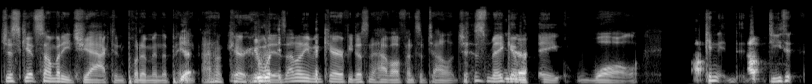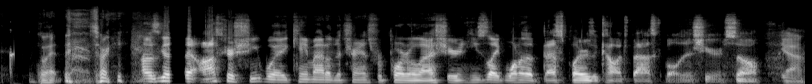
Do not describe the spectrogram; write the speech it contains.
Just get somebody jacked and put him in the paint. Yeah. I don't care who it is. I don't even care if he doesn't have offensive talent. Just make him yeah. a wall. Uh, Can uh, do you th- go ahead? Sorry, I was gonna say Oscar Tshiebwe came out of the transfer portal last year, and he's like one of the best players of college basketball this year. So yeah,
